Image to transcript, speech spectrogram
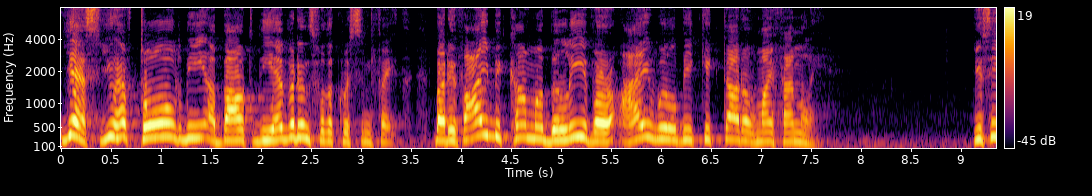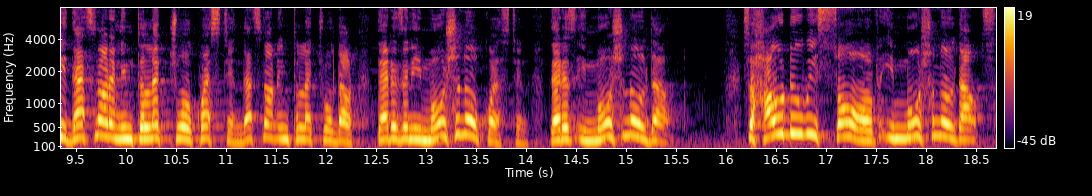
Yes, you have told me about the evidence for the Christian faith, but if I become a believer, I will be kicked out of my family. You see, that's not an intellectual question. That's not intellectual doubt. That is an emotional question. That is emotional doubt. So, how do we solve emotional doubts?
